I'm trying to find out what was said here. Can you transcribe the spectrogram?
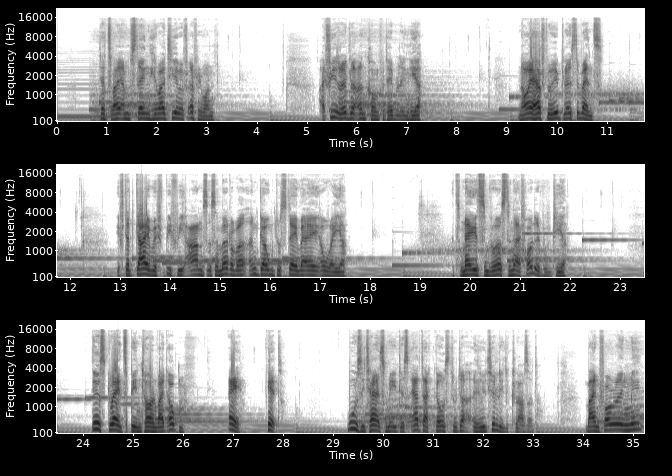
That's why I'm staying here right here with everyone. I feel a little uncomfortable in here. Now I have to replace the vents. If that guy with beefy arms is a murderer, I'm going to stay way over here. It smells worse than I thought it would here. This grate's been torn wide open. Hey, kid. Boozy tells me this air duct goes to the utility closet. Mind following me?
